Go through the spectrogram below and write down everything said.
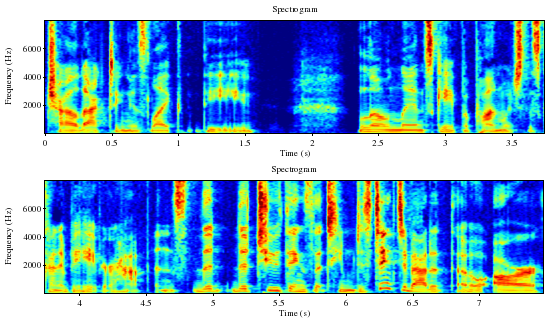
child acting is like the lone landscape upon which this kind of behavior happens. The the two things that seem distinct about it though are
